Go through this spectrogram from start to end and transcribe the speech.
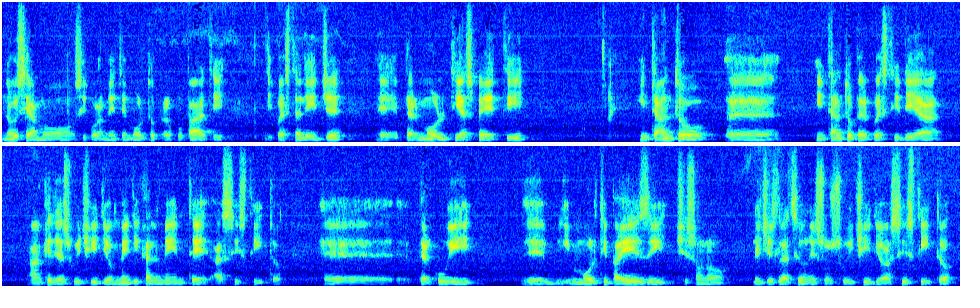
noi siamo sicuramente molto preoccupati di questa legge eh, per molti aspetti, intanto, eh, intanto per quest'idea anche del suicidio medicalmente assistito, eh, per cui eh, in molti paesi ci sono legislazioni sul suicidio assistito,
